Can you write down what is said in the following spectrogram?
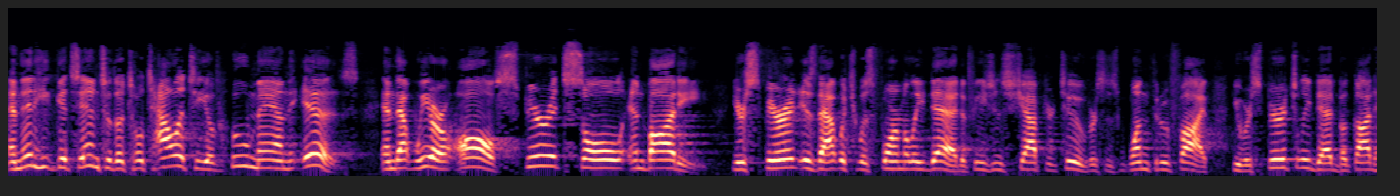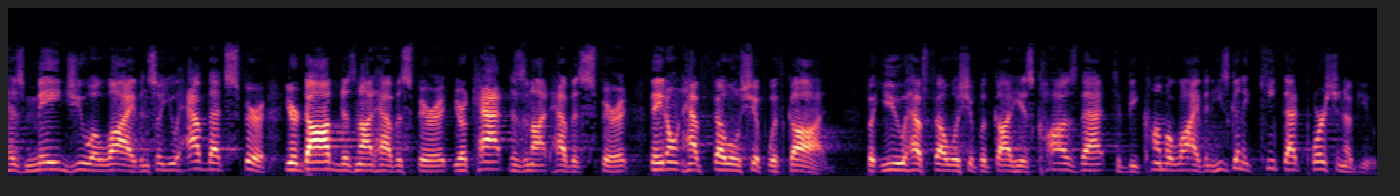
And then he gets into the totality of who man is and that we are all spirit, soul, and body. Your spirit is that which was formerly dead. Ephesians chapter 2, verses 1 through 5. You were spiritually dead, but God has made you alive. And so you have that spirit. Your dog does not have a spirit. Your cat does not have a spirit. They don't have fellowship with God. But you have fellowship with God. He has caused that to become alive, and He's going to keep that portion of you.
